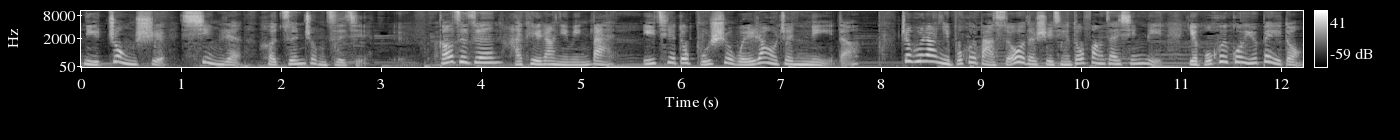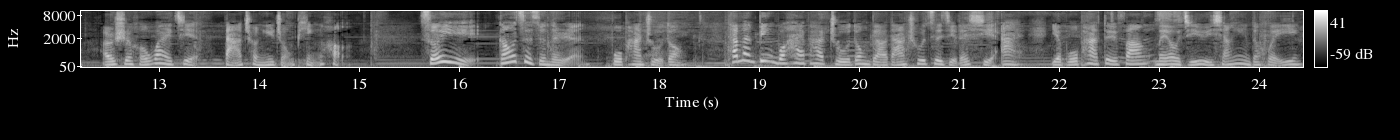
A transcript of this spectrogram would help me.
你重视、信任和尊重自己。高自尊还可以让你明白，一切都不是围绕着你的。这会让你不会把所有的事情都放在心里，也不会过于被动，而是和外界达成一种平衡。所以，高自尊的人不怕主动，他们并不害怕主动表达出自己的喜爱，也不怕对方没有给予相应的回应。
